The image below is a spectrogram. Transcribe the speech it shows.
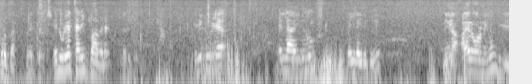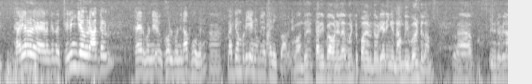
கொடுப்பேன் என்னுடைய தனிப்பாவனை. இதுக்குரிய எல்லா இதுவும் கையில் இருக்குது. கயர் எனக்கு இந்த தெரிஞ்ச ஒரு ஆக்கள் தயார் பண்ணி கால் பண்ணினா போவேன். மற்றபடி என்னுடைய தனிப்பாவனை. வந்து தனிப்பாவனையில் வீட்டு பால் இருந்தபடியாக நீங்கள் நம்பி வேண்டலாம். இந்த விலை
